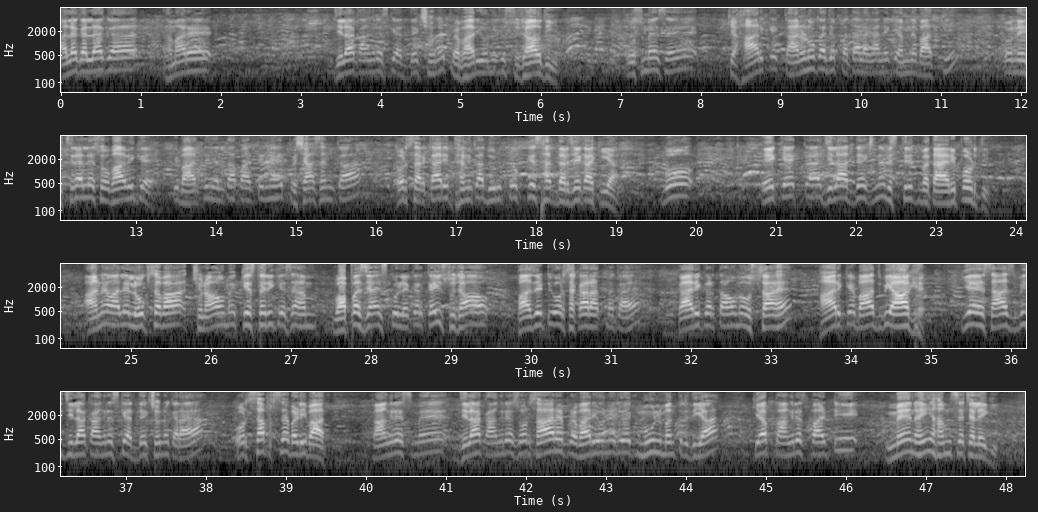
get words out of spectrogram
अलग अलग हमारे जिला कांग्रेस के अध्यक्षों ने प्रभारियों ने जो सुझाव दिए, उसमें से कि हार के कारणों का जब पता लगाने की हमने बात की तो नेचुरल है, स्वाभाविक है कि भारतीय जनता पार्टी ने प्रशासन का और सरकारी धन का दुरुपयोग किस हद दर्जे का किया। वो एक एक जिला अध्यक्ष ने विस्तृत बताया, रिपोर्ट दी। आने वाले लोकसभा चुनाव में किस तरीके से हम वापस जाएँ, इसको लेकर कई सुझाव पॉजिटिव और सकारात्मक आए। कार्यकर्ताओं में उत्साह है। हार के बाद भी आग है। ये एहसास भी जिला कांग्रेस के अध्यक्षों ने कराया। और सबसे बड़ी बात, कांग्रेस में जिला कांग्रेस और सारे प्रभारियों ने जो एक मूल मंत्र दिया कि अब कांग्रेस पार्टी में नहीं, हमसे चलेगी।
